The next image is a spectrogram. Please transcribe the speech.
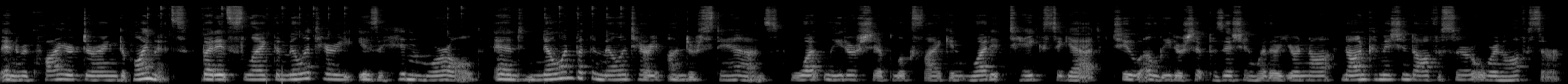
and required during deployments. But it's like the military is a hidden world, and no one but the military understands what leadership looks like and what it takes to get to a leadership position, whether you're not non-commissioned officer or an officer.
